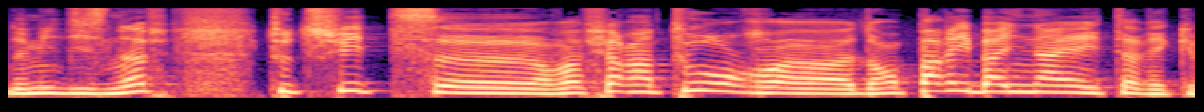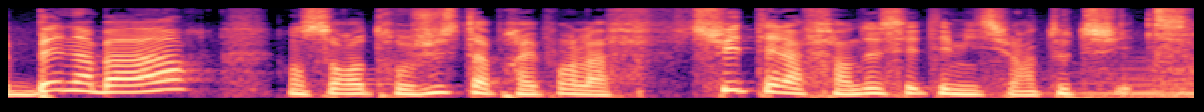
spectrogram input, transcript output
2019. Tout de suite, euh, on va faire un tour euh, dans Paris by Night avec Benabar. On se retrouve juste après pour la suite et la fin de cette émission. Tout de suite.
